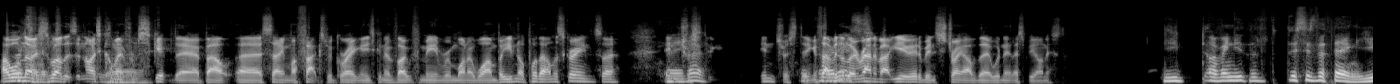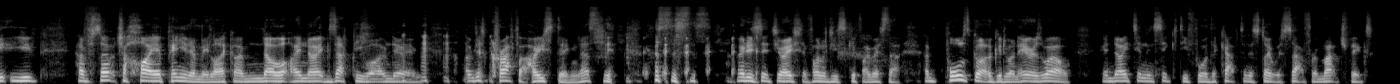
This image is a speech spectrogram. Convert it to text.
I will okay. notice as well. There's a nice comment yeah. from Skip there about uh, saying my facts were great and he's going to vote for me in room 101, but you've not put that on the screen. So there interesting. Interesting. If that had been the other way around about you, it'd have been straight up there, wouldn't it? Let's be honest you i mean this is the thing. You you have such a high opinion of me like i'm no i know exactly what i'm doing. I'm just crap at hosting. That's the, that's the, only situation. Apologies skip i missed that. And paul's got a good one here as well. In 1964 the captain of stoke was sat for a match fix.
